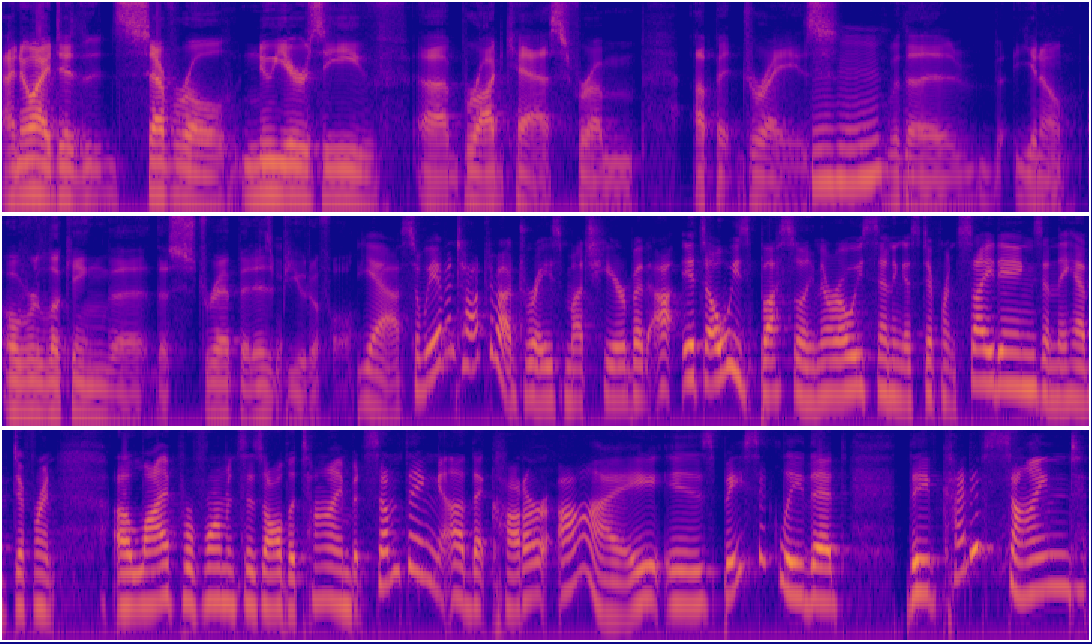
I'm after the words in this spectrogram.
I know I did several New Year's Eve uh, broadcasts from up at Drai's Mm-hmm. with a you know overlooking the the strip. It is beautiful. Yeah, so we haven't talked about Drai's much here, but uh, it's always bustling. They're always sending us different sightings, and they have different uh, live performances all the time. But something uh, that caught our eye is basically that they've kind of signed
